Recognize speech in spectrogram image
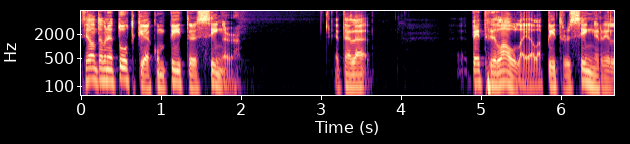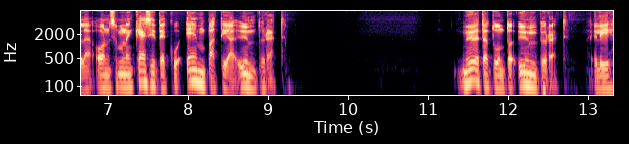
Siellä on tämmöinen tutkija kuin Peter Singer. Ja tällä Petri Laulajalla, Peter Singerillä on semmoinen käsite kuin empatiaympyrät – myötätuntoympyrät. Eli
